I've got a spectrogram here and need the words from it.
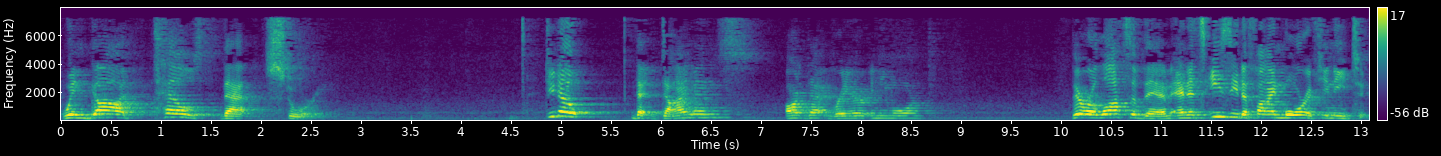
when God tells that story. Do you know that diamonds aren't that rare anymore? There are lots of them, and it's easy to find more if you need to.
